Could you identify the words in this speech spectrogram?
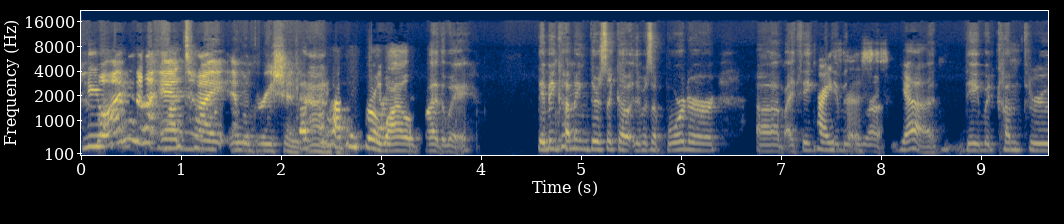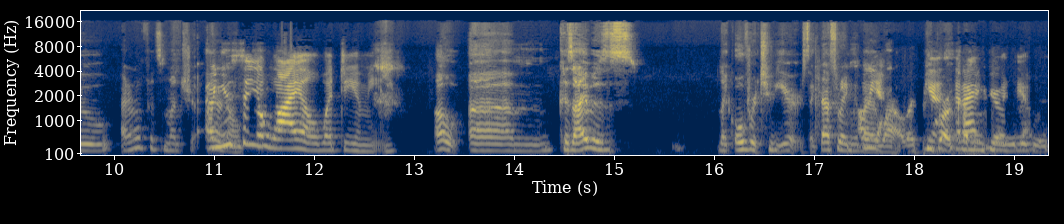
New Well, I'm not anti-immigration That's been happening for a while, by the way. They've been coming. There's like a there was a border. Um, I think Crisis. around- yeah, they would come through. I don't know if it's Montreal. When you know. say a while, what do you mean? oh, um, because I was like over two years. Like that's what I mean Oh, by yeah. a while. Like people Yes, are coming here with you. illegally.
